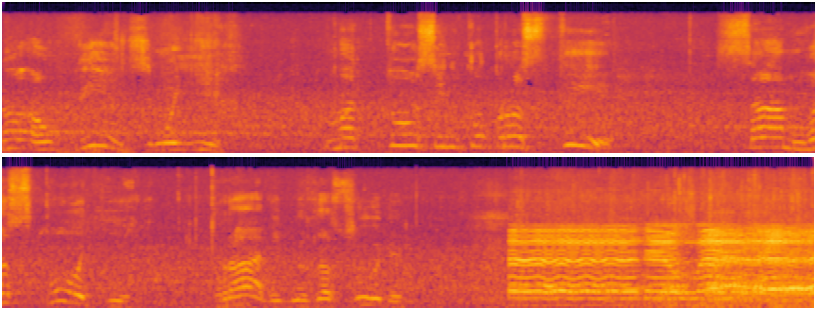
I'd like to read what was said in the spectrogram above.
Ну, а вбивць моїх, матусенько, прости, сам Господь їх праведно засудив. вмер.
